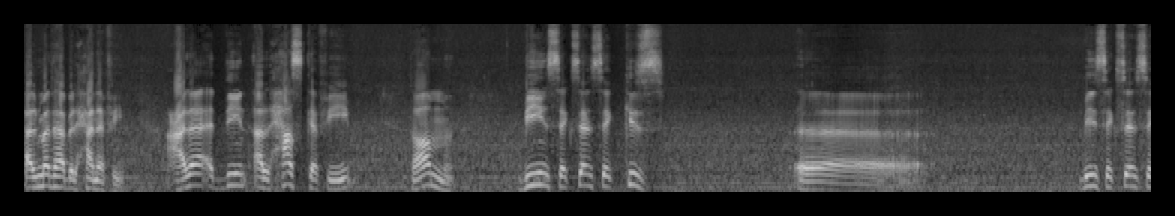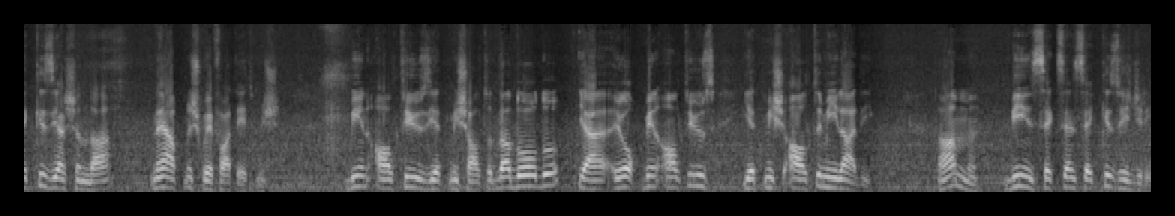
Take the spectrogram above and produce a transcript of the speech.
El Mezheb el Hanefi. Alaeddin el Haskafi tamam mı? 1088 eee 1088 yaşında ne yapmış? Vefat etmiş. 1676'da doğdu. Ya yok 1676 miladi. Tamam mı? 1088 Hicri.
